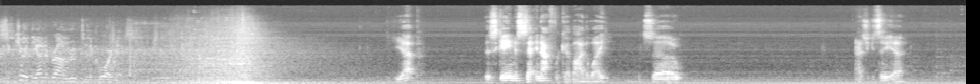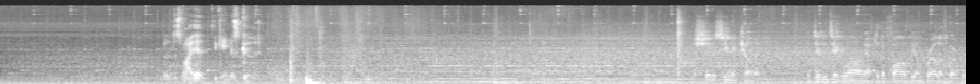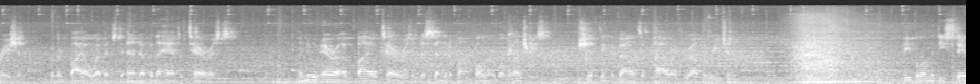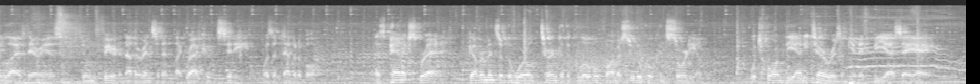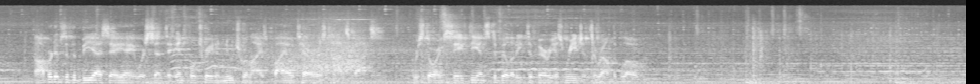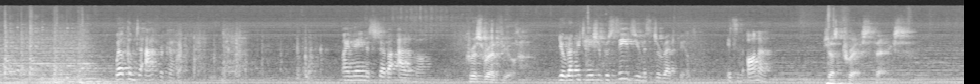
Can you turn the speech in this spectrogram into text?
Dechant here. We secured the underground route to the coordinates. Yep. This game is set in Africa, by the way. So, as you can see here. But but despite it, the game is good. I should have seen it coming. It didn't take long after the fall of the Umbrella Corporation for their bioweapons to end up in the hands of terrorists. A new era of bioterrorism descended upon vulnerable countries, shifting the balance of power throughout the region. People in the destabilized areas soon feared another incident like Raccoon City was inevitable. As panic spread, governments of the world turned to the Global Pharmaceutical Consortium, which formed the anti-terrorism unit BSAA. Operatives of the BSAA were sent to infiltrate and neutralize bioterrorist hotspots, restoring safety and stability to various regions around the globe. Welcome to Africa. My name is Sheva Alomar. Chris Redfield. Your reputation precedes you, Mr. Redfield. It's an honor. Just Chris, thanks.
